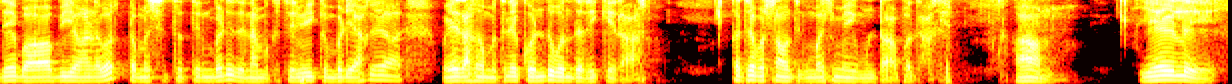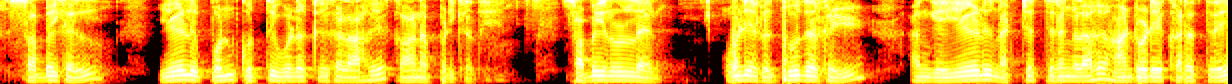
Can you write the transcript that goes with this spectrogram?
தேவாபியானவர் ஆவியானவர் சித்தத்தின்படி இதை நமக்கு தெரிவிக்கும்படியாக வேதாகமத்திலே கொண்டு வந்திருக்கிறார். கத்திரபட்சநாமத்துக்கு மகிமை உண்டாவதாக. ஆம் ஏழு சபைகள் ஏழு பொன் கொத்து விளக்குகளாக காணப்படுகிறது. சபையில் உள்ள ஊழியர்கள் தூதர்கள் அங்கே ஏழு நட்சத்திரங்களாக ஆண்டோடைய கரத்திலே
